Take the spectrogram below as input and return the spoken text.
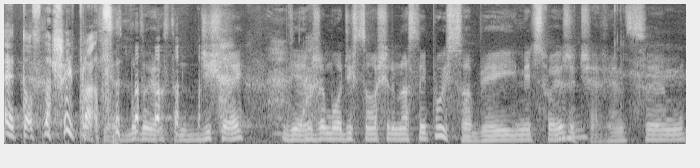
etos naszej Tak pracy. jest, budując ten. Dzisiaj wiem, że młodzi chcą o 17 pójść sobie i mieć swoje życie, więc y,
